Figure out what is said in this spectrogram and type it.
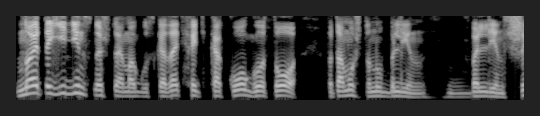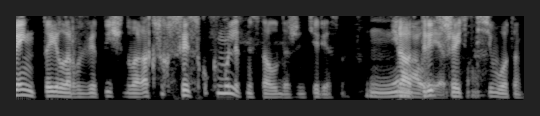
Но это единственное, что я могу сказать хоть какого-то. Потому что, ну, блин, блин, Шейн Тейлор в 2002 А кстати, сколько ему лет, мне стало даже интересно? Да, Немало, я 36 думаю. всего-то.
